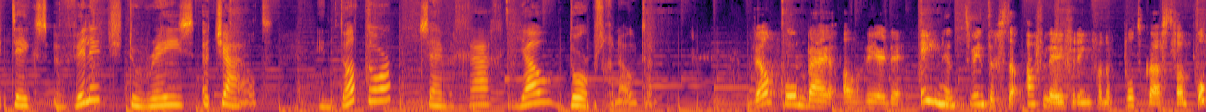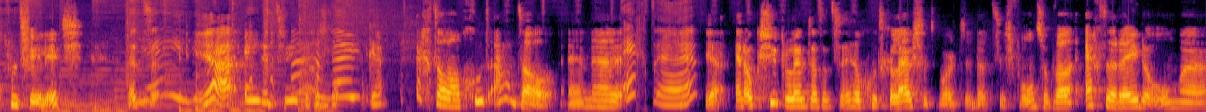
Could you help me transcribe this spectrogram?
It takes a village to raise a child. In dat dorp zijn we graag jouw dorpsgenoten. Welkom bij alweer de 21ste aflevering van de podcast van Opvoed Village. Het, ja, 21 is leuk. echt al een goed aantal. En, uh, echt hè? Ja, en ook superleuk dat het heel goed geluisterd wordt. Dat is voor ons ook wel een echte reden om, uh,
